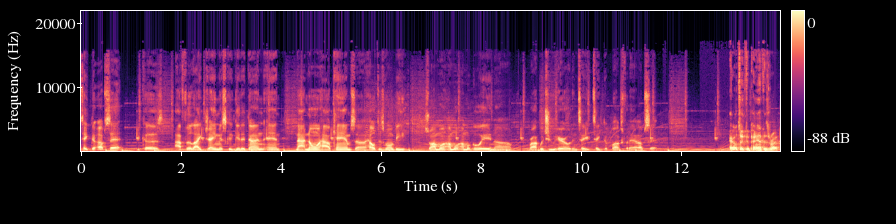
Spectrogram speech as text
take the upset because I feel like Jameis could get it done and not knowing how Cam's uh, health is gonna be. So I'm gonna I'm gonna, I'm gonna go ahead and uh, rock with you, Harold, and take take the Bucks for that upset. Harold took the Panthers, right?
